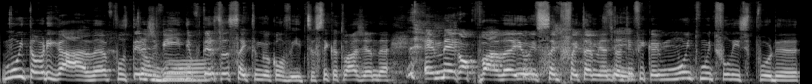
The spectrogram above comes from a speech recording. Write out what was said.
muito obrigada por teres Tão vindo bom. e por teres aceito o meu convite. Eu sei que a tua agenda é mega ocupada, eu sei perfeitamente. Portanto, eu fiquei muito, muito feliz por uh,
